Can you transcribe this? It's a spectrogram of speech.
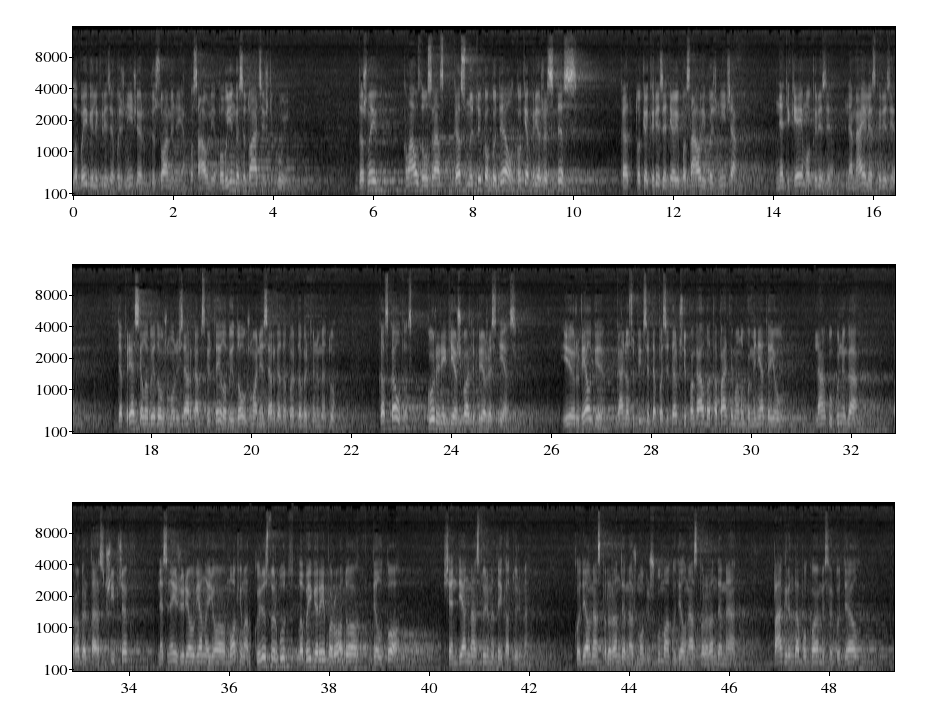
Labai gili krizė bažnyčioje ir visuomenėje, pasaulyje. Pavojinga situacija iš tikrųjų. Dažnai klausdavau savęs, kas nutiko, kodėl, kokia priežastis, kad tokia krizė atėjo į pasaulį, į bažnyčią. Netikėjimo krizė, nemailės krizė, depresija labai daug žmonių serga, apskritai labai daug žmonės serga dabar dabartiniu metu. Kas kaltas? Kur reikia ieškoti priežasties? Ir vėlgi, gal nesupiksite, pasitelksiu į pagalbą tą patį mano paminėtą jau Lenkų kunigą Robertą Šypčiak. Neseniai žiūrėjau vieną jo mokymą, kuris turbūt labai gerai parodo, dėl ko šiandien mes turime tai, ką turime. Kodėl mes prarandame žmogiškumą, kodėl mes prarandame pagrindą po kojomis ir kodėl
